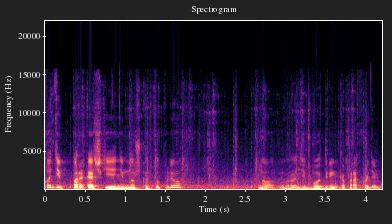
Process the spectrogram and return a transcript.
Хоть и по прокачке я немножко туплю, но вроде бодренько проходим.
